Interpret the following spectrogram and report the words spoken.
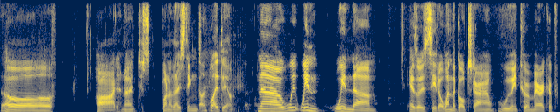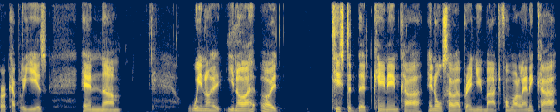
Oh, oh, I don't know, just one of those things. Don't play it down. no, we, when when um, as I said, I won the Gold Star. We went to America for a couple of years, and um, when I, you know, I, I tested that Can-Am car and also a brand new March Formula Atlantic car,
